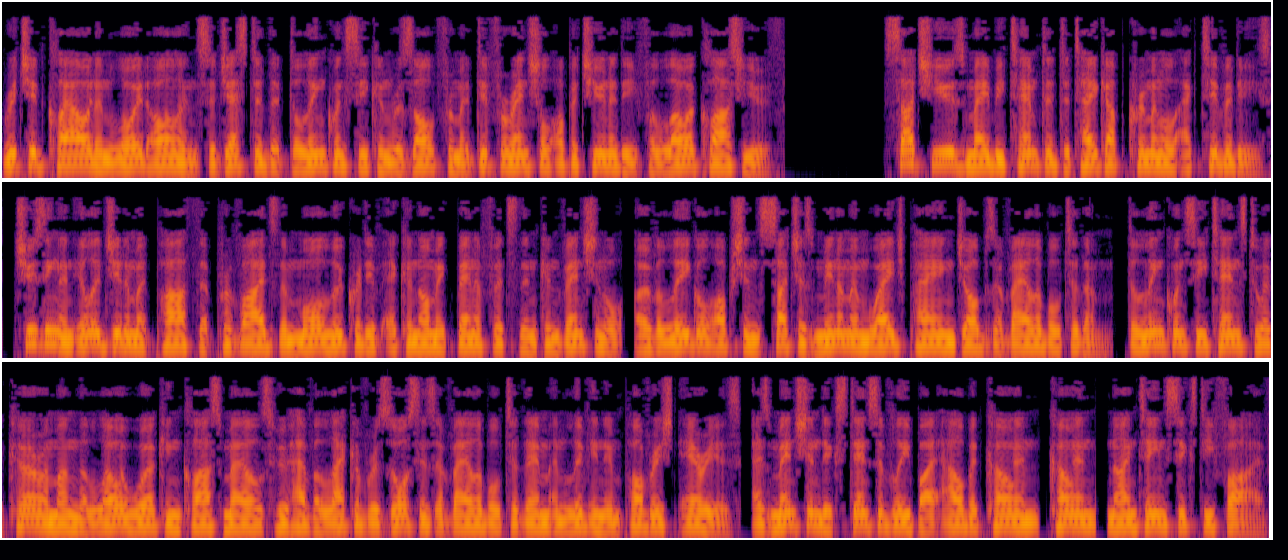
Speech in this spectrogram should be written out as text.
Richard Cloward and Lloyd Ohlin suggested that delinquency can result from a differential opportunity for lower class youth. Such youths may be tempted to take up criminal activities, choosing an illegitimate path that provides them more lucrative economic benefits than conventional, over legal options such as minimum wage paying jobs available to them. Delinquency tends to occur among the lower working class males who have a lack of resources available to them and live in impoverished areas, as mentioned extensively by Albert Cohen, Cohen 1965.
